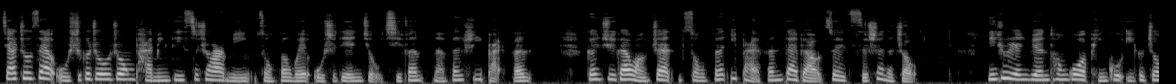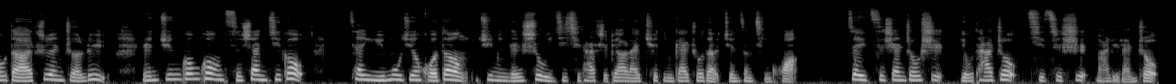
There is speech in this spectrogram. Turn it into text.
加州在五十个州中排名第四十二名，总分为五十点九七分，满分是一百分。根据该网站，总分一百分代表最慈善的州。研究人员通过评估一个州的志愿者率、人均公共慈善机构参与募捐活动、居民人数以及其他指标来确定该州的捐赠情况。最慈善州是犹他州，其次是马里兰州。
